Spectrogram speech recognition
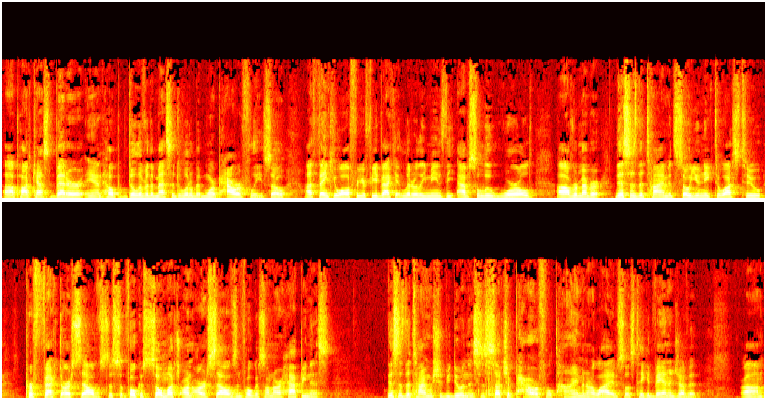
uh, podcast better and help deliver the message a little bit more powerfully. So, uh, thank you all for your feedback. It literally means the absolute world. Uh, remember, this is the time, it's so unique to us to perfect ourselves, to focus so much on ourselves and focus on our happiness. This is the time we should be doing this. This is such a powerful time in our lives, so let's take advantage of it. Um,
